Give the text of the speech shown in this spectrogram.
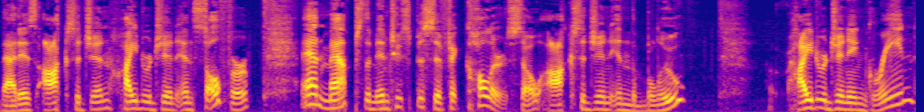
that is oxygen, hydrogen, and sulfur, and maps them into specific colors. So oxygen in the blue, hydrogen in green,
